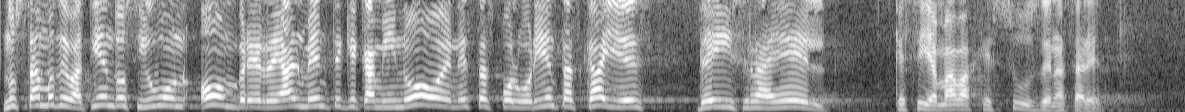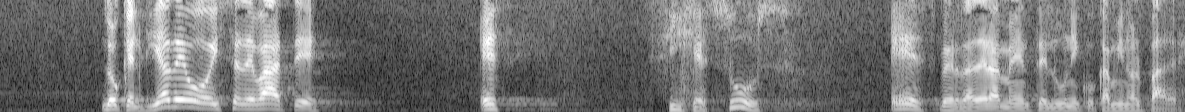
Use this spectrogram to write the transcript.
No estamos debatiendo si hubo un hombre realmente que caminó en estas polvorientas calles de Israel que se llamaba Jesús de Nazaret. Lo que el día de hoy se debate es si Jesús es verdaderamente el único camino al Padre.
